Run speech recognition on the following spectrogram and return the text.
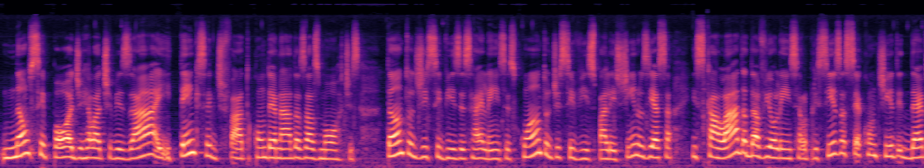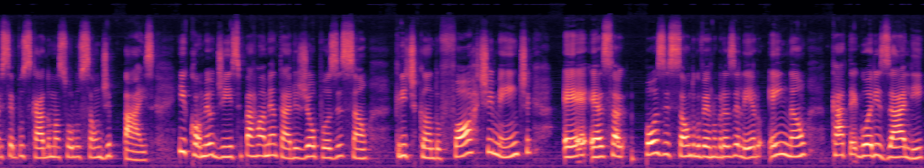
não se pode relativizar e tem que ser de fato condenadas as mortes tanto de civis israelenses quanto de civis palestinos e essa escalada da violência ela precisa ser contida e deve ser buscada uma solução de paz. E como eu disse, parlamentares de oposição criticando fortemente é essa posição do governo brasileiro em não categorizar ali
